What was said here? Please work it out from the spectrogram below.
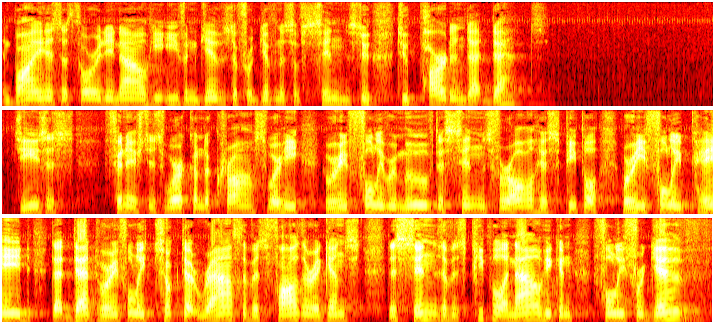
And by his authority now, he even gives the forgiveness of sins to, to pardon that debt. Jesus finished his work on the cross, where he, where he fully removed the sins for all his people, where he fully paid that debt, where he fully took that wrath of his Father against the sins of his people, and now he can fully forgive.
